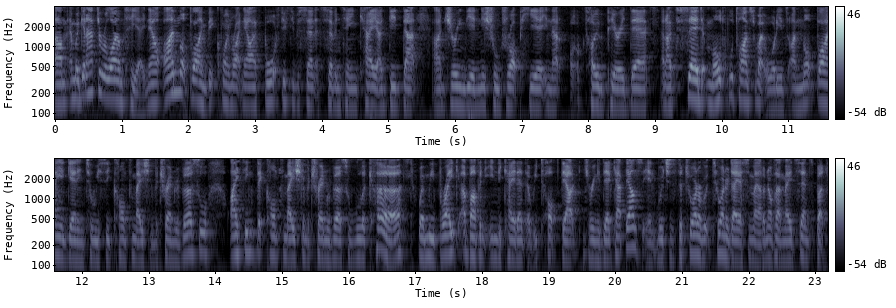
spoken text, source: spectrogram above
Um, and we're going to have to rely on TA. Now, I'm not buying Bitcoin right now. I've bought 50% at 17K. I did that uh, during the initial drop here in that October period there. And I've said multiple times to my audience, I'm not buying again until we see confirmation of a trend reversal. I think that confirmation of a trend reversal will occur when we break above an indicator that we topped out during a dead cat bounce in, which is the 200, 200 day SMA. I don't know if that made sense, but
